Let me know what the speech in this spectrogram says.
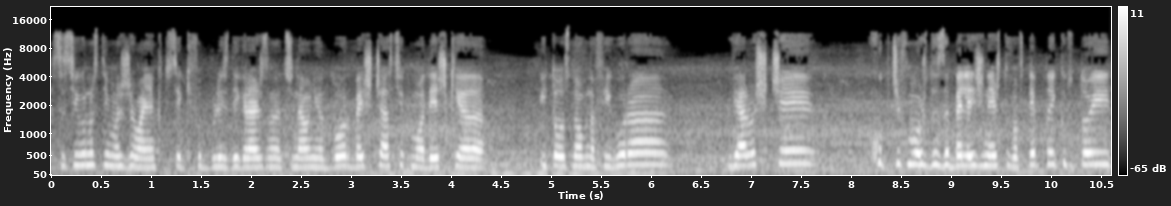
Със сигурност имаш желание, като всеки футболист, да играеш за националния отбор. Беше част от младежкия и то основна фигура. Вярваш, че Хупчев може да забележи нещо в теб, тъй като той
